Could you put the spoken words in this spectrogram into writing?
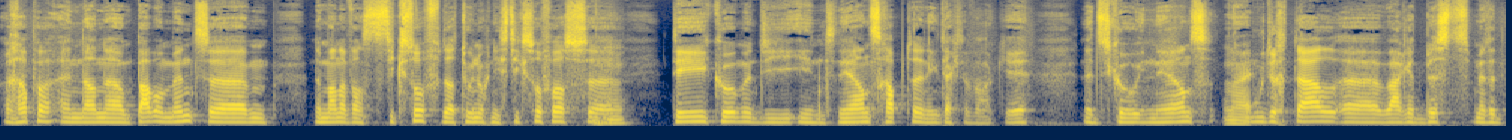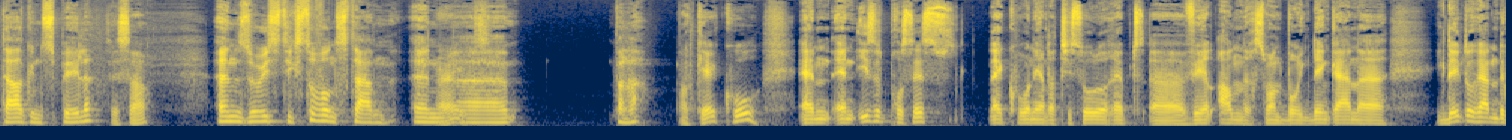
rappen. En dan uh, op een bepaald moment um, de mannen van Stikstof, dat toen nog niet Stikstof was, uh, tegenkomen die in het Nederlands rapten. En ik dacht van oké, okay, let's go in Nederlands. Nee. Moedertaal, uh, waar je het best met de taal kunt spelen. Ça. En zo is Stikstof ontstaan. En right. voilà. Oké, okay, cool. En, en is het proces, like, wanneer dat je solo rapt, veel anders? Want bon, ik denk aan ik denk toch aan de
